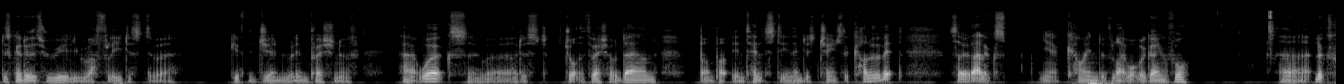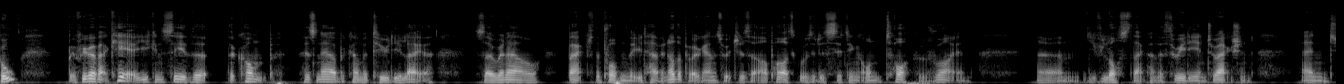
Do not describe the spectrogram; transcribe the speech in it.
Just going to do this really roughly just to uh, give the general impression of how it works. So uh, I'll just drop the threshold down, bump up the intensity, and then just change the color a bit. So that looks you know, kind of like what we're going for. Uh, looks cool. But if we go back here, you can see that the comp has now become a 2D layer. So we're now back to the problem that you'd have in other programs, which is that our particles are just sitting on top of Ryan. Um, you've lost that kind of 3D interaction. And,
